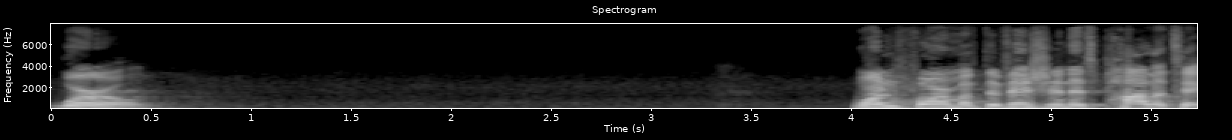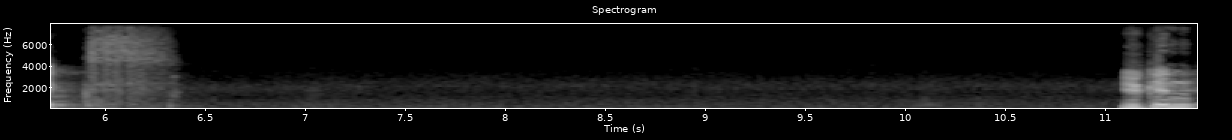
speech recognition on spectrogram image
world? One form of division is politics. You can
